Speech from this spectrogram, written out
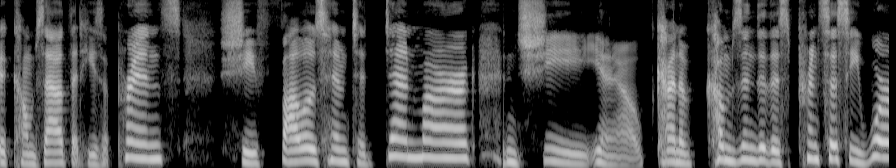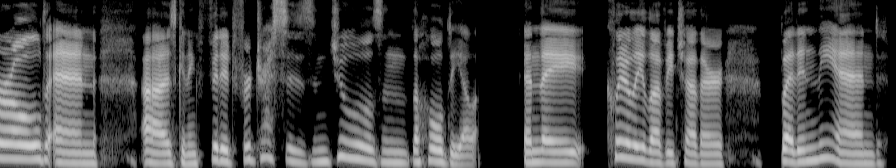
it comes out that he's a prince. She follows him to Denmark and she, you know, kind of comes into this princessy world and uh, is getting fitted for dresses and jewels and the whole deal. And they clearly love each other. But in the end,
